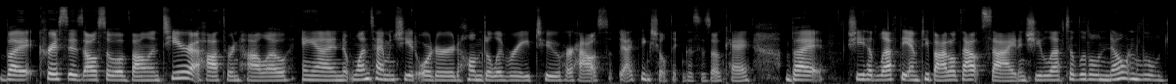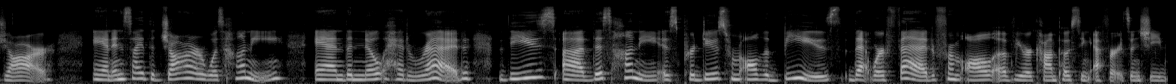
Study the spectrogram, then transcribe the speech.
But Chris is also a volunteer at Hawthorn Hollow. And one time when she had ordered home delivery to her house, I think she'll think this is okay, but she had left the empty bottles outside and she left a little note in a little jar and inside the jar was honey and the note had read these uh, this honey is produced from all the bees that were fed from all of your composting efforts. And she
